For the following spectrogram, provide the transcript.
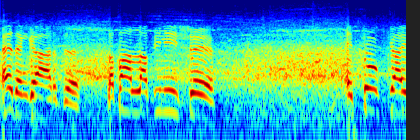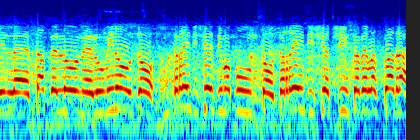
Edengard la palla finisce e tocca il tabellone luminoso, tredicesimo punto, 13 a 5 per la squadra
